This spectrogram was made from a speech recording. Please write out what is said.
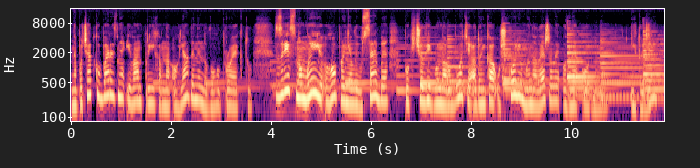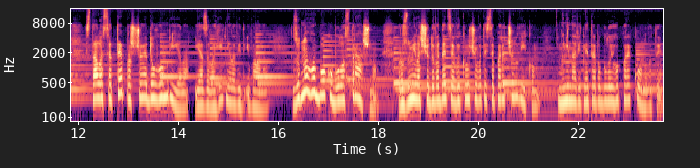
На початку березня Іван приїхав на оглядини нового проекту. Звісно, ми його прийняли у себе, поки чоловік був на роботі, а донька у школі ми належали одне одному. І тоді сталося те, про що я довго мріяла. Я завагітніла від Івана. З одного боку було страшно, розуміла, що доведеться викручуватися перед чоловіком. Мені навіть не треба було його переконувати.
